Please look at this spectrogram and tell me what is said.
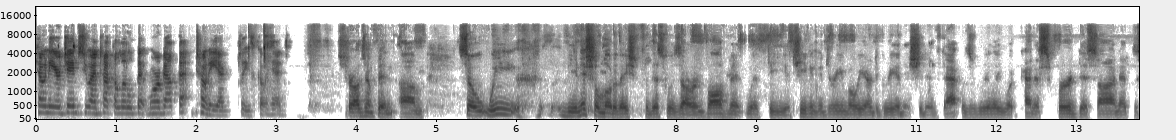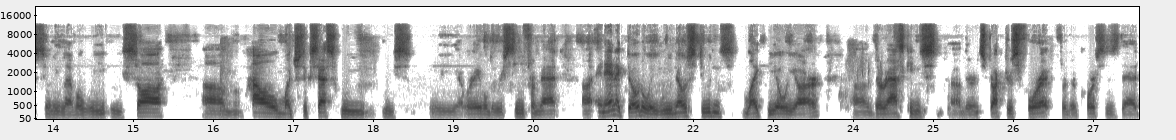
Tony or James, do you want to talk a little bit more about that? Tony, please go ahead. Sure, I'll jump in. Um, so we, the initial motivation for this was our involvement with the Achieving the Dream OER degree initiative. That was really what kind of spurred this on at the SUNY level. We, we saw um, how much success we, we, we were able to receive from that. Uh, and anecdotally, we know students like the OER. Uh, they're asking uh, their instructors for it for their courses that,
